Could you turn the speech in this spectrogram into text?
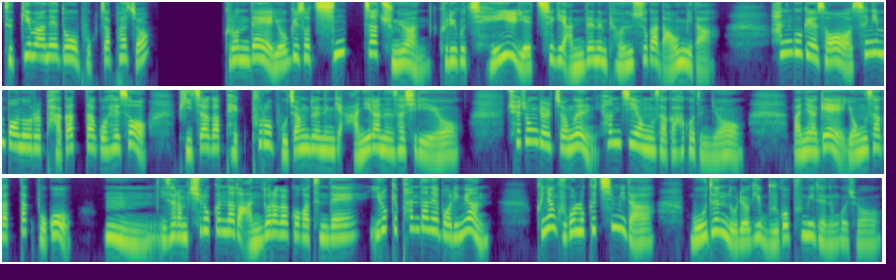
듣기만 해도 복잡하죠? 그런데 여기서 진짜 중요한 그리고 제일 예측이 안 되는 변수가 나옵니다. 한국에서 승인 번호를 박았다고 해서 비자가 100% 보장되는 게 아니라는 사실이에요. 최종 결정은 현지 영사가 하거든요. 만약에 영사가 딱 보고 음, 이 사람 치료 끝나도 안 돌아갈 것 같은데 이렇게 판단해 버리면 그냥 그걸로 끝입니다. 모든 노력이 물거품이 되는 거죠.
